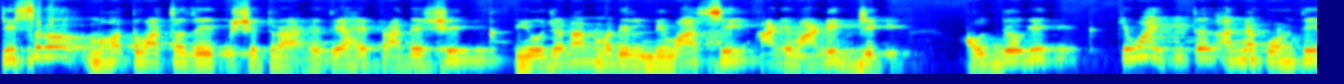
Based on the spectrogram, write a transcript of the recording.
तिसरं महत्वाचं जे क्षेत्र आहे ते आहे प्रादेशिक योजनांमधील निवासी आणि वाणिज्यिक औद्योगिक किंवा इतर अन्य कोणती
